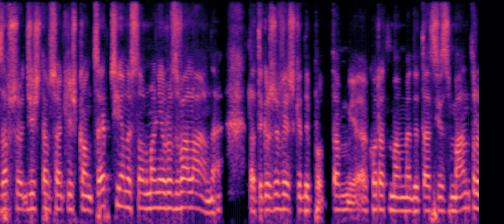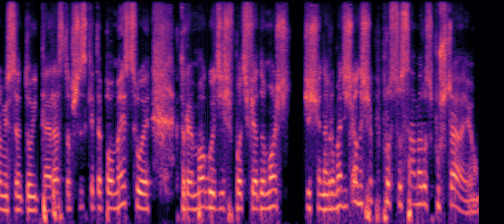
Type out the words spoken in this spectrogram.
Zawsze gdzieś tam są jakieś koncepcje one są normalnie rozwalane. Dlatego, że wiesz, kiedy po, tam akurat mam medytację z mantrą, jestem tu i teraz, to wszystkie te pomysły, które mogły gdzieś w podświadomości się nagromadzić, one się po prostu same rozpuszczają.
